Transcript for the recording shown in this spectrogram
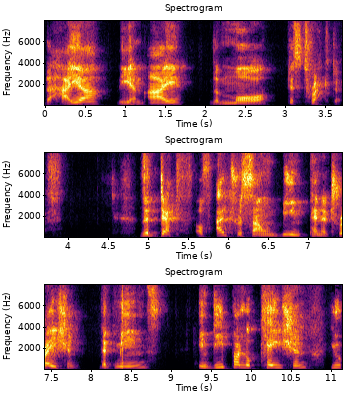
The higher the MI, the more destructive the depth of ultrasound beam penetration. That means in deeper location, you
